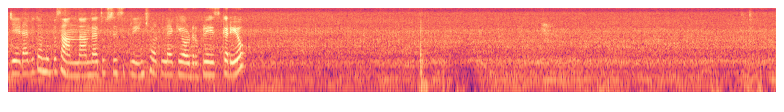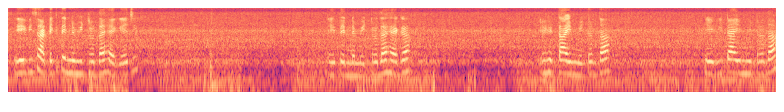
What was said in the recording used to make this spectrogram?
ਜਿਹੜਾ ਵੀ ਤੁਹਾਨੂੰ ਪਸੰਦ ਆਂਦਾ ਤੁਸੀਂ ਸਕਰੀਨਸ਼ਾਟ ਲੈ ਕੇ ਆਰਡਰ ਪਲੇਸ ਕਰਿਓ। ਇਹ ਵੀ ਸਾਢੇ ਕੁ ਤਿੰਨ ਮੀਟਰ ਦਾ ਹੈਗਾ ਜੀ। ਇਹ 3 ਮੀਟਰ ਦਾ ਹੈਗਾ। ਇਹ 2.5 ਮੀਟਰ ਦਾ। ਇਹ ਵੀ 2.5 ਮੀਟਰ ਦਾ।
